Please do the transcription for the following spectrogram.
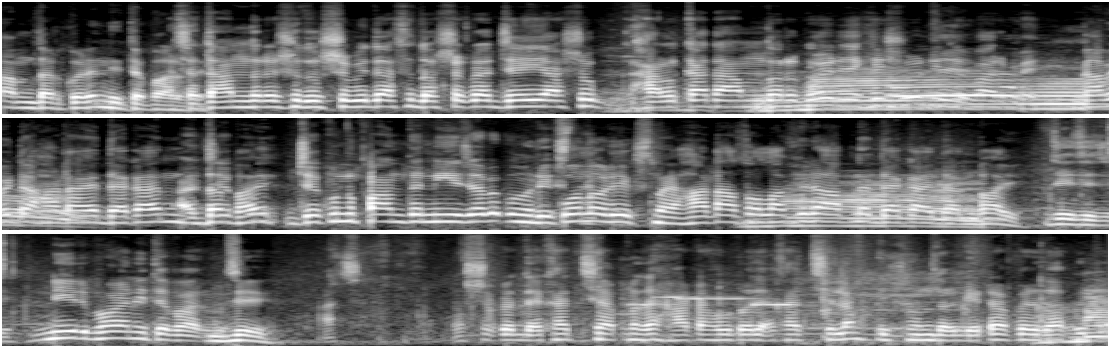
দাম দর করে নিতে পারবে। আচ্ছা দাম দরের সুযোগ সুবিধা আছে। দর্শকরা যেই আসুক হালকা দাম দর করে রেখে শুরু নিতে পারবে। গাভিটা হাঁটায় দেখান ভাই। যে কোনো প্রান্তে নিয়ে যাবে কোনো রিস্ক কোনো রিস্ক নাই। হাঁটা চলাফেরা আপনি দেখাই দেন ভাই। জি জি জি। নির্ভয় নিতে পারবে। জি। আচ্ছা দর্শকরা দেখাচ্ছি আপনাদের হাঁটা হুটো দেখাচ্ছিলাম। কি সুন্দর গেট আপের গাভিটা।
